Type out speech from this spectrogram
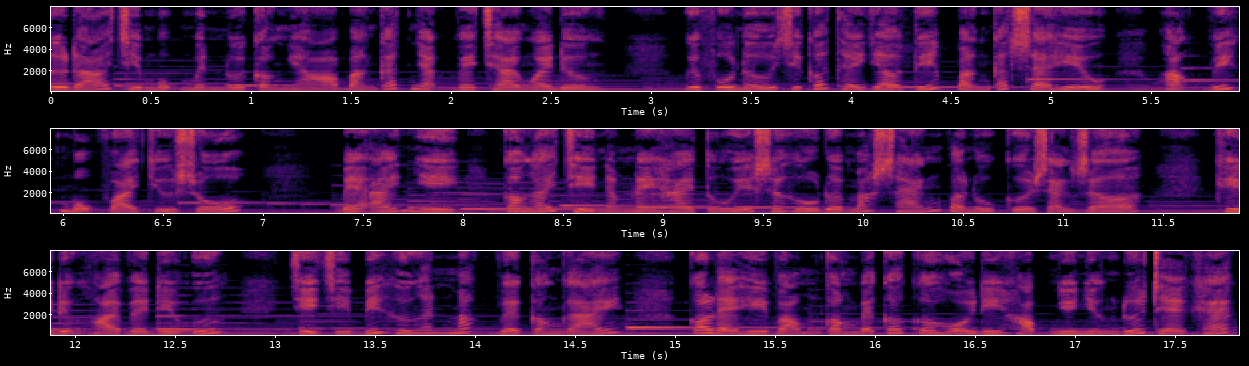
Từ đó chị một mình nuôi con nhỏ bằng cách nhặt ve chai ngoài đường. Người phụ nữ chỉ có thể giao tiếp bằng cách ra hiệu hoặc viết một vài chữ số. Bé Ái Nhi, con gái chị năm nay 2 tuổi, sở hữu đôi mắt sáng và nụ cười rạng rỡ. Khi được hỏi về điều ước, chị chỉ biết hướng ánh mắt về con gái. Có lẽ hy vọng con bé có cơ hội đi học như những đứa trẻ khác.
